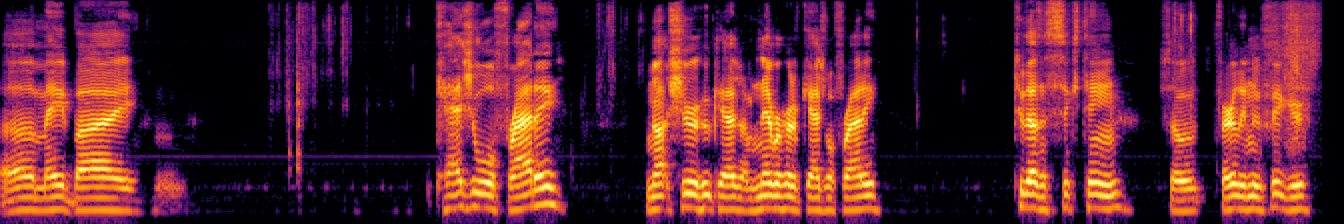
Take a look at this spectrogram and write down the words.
Uh, made by Casual Friday. Not sure who Casual. I've never heard of Casual Friday. 2016, so fairly new figures.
